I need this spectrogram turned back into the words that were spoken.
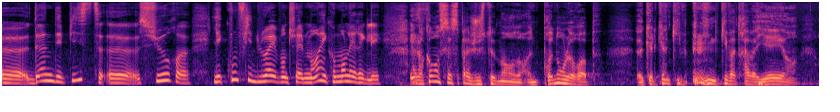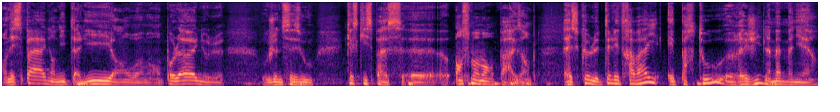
euh, donnent des pistes euh, sur les conflits de loi éventuellement et comment les régler. Alors comment ça se passe justement Prenons l'Europe. Quelqu'un qui, qui va travailler en, Espagne, en Italie, en, Pologne ou, je ne sais où. Qu'est-ce qui se passe en ce moment, par exemple? Est-ce que le télétravail est partout régi de la même manière?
